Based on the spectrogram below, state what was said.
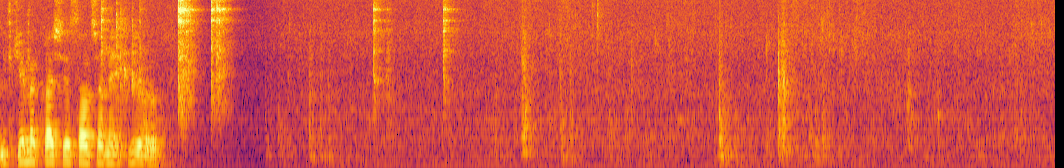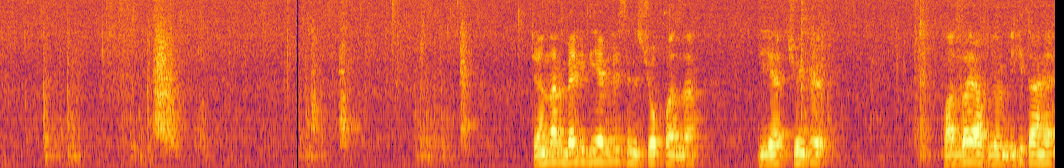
Üç yemek kaşığı salçamı ekliyorum. Canlarım belki diyebilirsiniz çok fazla diye çünkü fazla yapıyorum. iki tane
